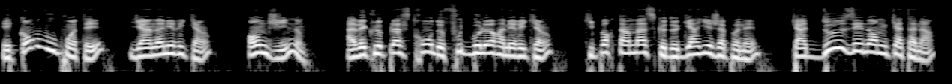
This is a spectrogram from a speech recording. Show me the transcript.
et quand vous vous pointez, il y a un Américain, en jean, avec le plastron de footballeur américain, qui porte un masque de guerrier japonais, qui a deux énormes katanas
